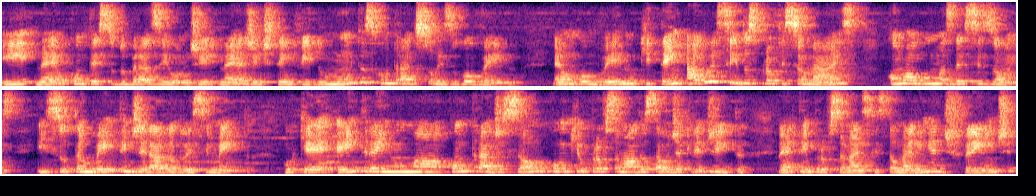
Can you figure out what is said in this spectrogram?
e, né, o contexto do Brasil, onde, né, a gente tem visto muitas contradições do governo, né, um governo que tem adoecido os profissionais com algumas decisões. Isso também tem gerado adoecimento porque entra em uma contradição com o que o profissional da saúde acredita. Né? Tem profissionais que estão na linha de frente,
